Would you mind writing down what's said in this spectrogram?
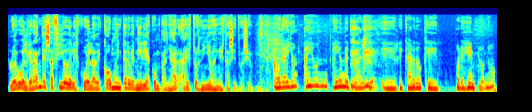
luego el gran desafío de la escuela de cómo intervenir y acompañar a estos niños en esta situación. Ahora hay un, hay un, hay un detalle, eh, Ricardo, que, por ejemplo, ¿no?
